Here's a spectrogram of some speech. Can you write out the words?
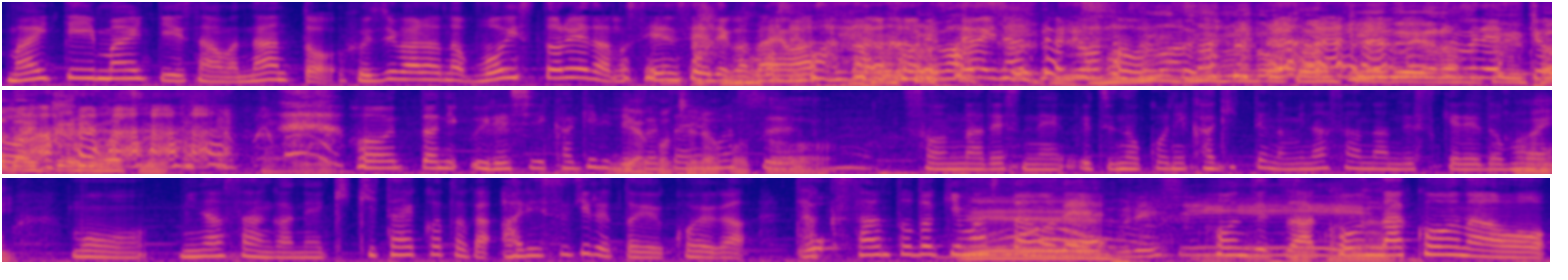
マイティマイティさんはなんと藤原のボイストレーナーの先生でございます。お世なっております。ズブズブの関係でやらせていただいております。本当に嬉しい限りでごこちらこざいます。そ。そんなですねうちの子に限っての皆さんなんですけれども、はいもう皆さんがね聞きたいことがありすぎるという声がたくさん届きましたので、嬉しい本日はこんなコーナーを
